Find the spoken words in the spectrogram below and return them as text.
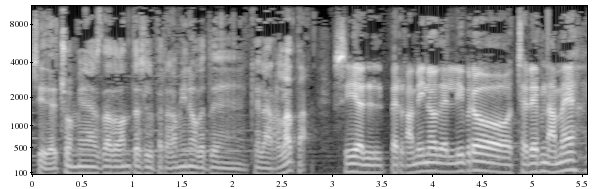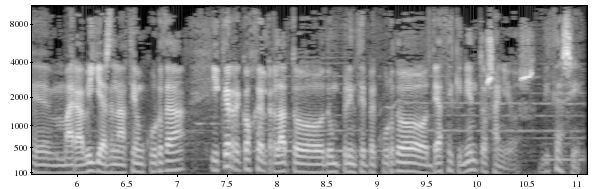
Sí, de hecho me has dado antes el pergamino que, te, que la relata. Sí, el pergamino del libro Cherev Nameh, eh, Maravillas de la Nación Kurda, y que recoge el relato de un príncipe kurdo de hace 500 años. Dice así.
